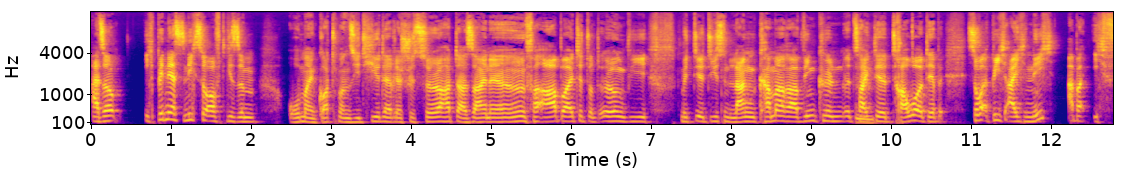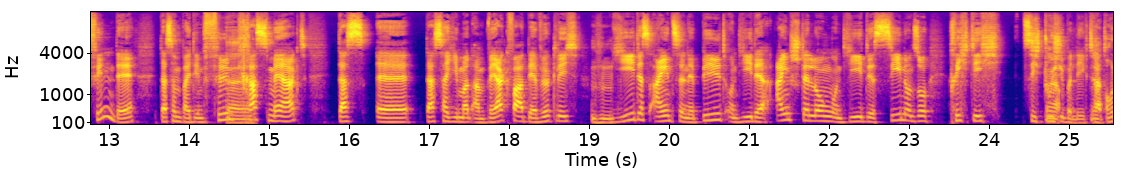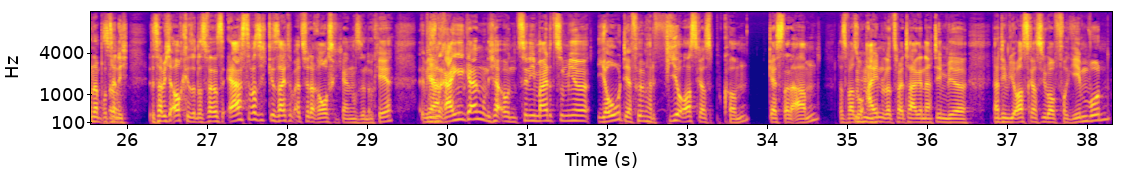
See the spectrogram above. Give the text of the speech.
Also, ich bin jetzt nicht so auf diesem, oh mein Gott, man sieht hier, der Regisseur hat da seine äh, verarbeitet und irgendwie mit dir diesen langen Kamerawinkeln äh, zeigt mhm. Trauer. Der, so bin ich eigentlich nicht. Aber ich finde, dass man bei dem Film ja, krass merkt, dass, äh, dass da jemand am Werk war, der wirklich mhm. jedes einzelne Bild und jede Einstellung und jede Szene und so richtig sich durchüberlegt ja, hat. Ja, hundertprozentig. So. Das habe ich auch gesagt. Das war das Erste, was ich gesagt habe, als wir da rausgegangen sind, okay? Wir ja. sind reingegangen und, ich, und Cindy meinte zu mir, yo, der Film hat vier Oscars bekommen, gestern Abend. Das war so mhm. ein oder zwei Tage, nachdem, wir, nachdem die Oscars überhaupt vergeben wurden.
